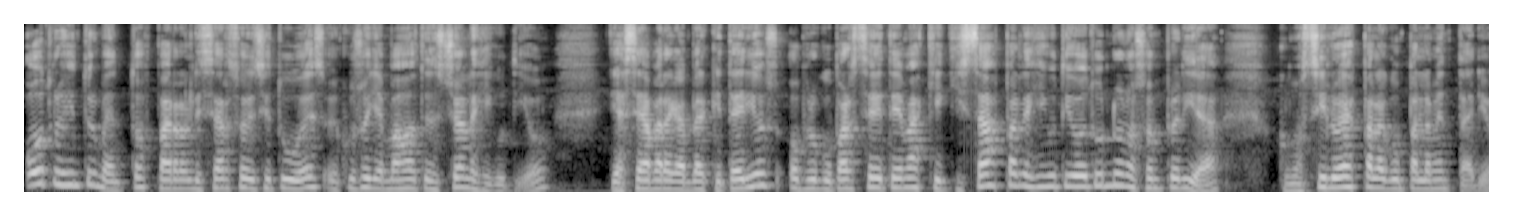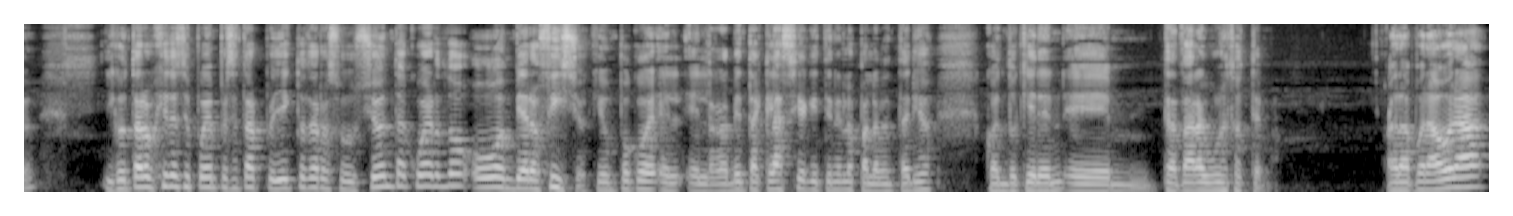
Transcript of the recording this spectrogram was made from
otros instrumentos para realizar solicitudes o incluso llamados de atención al Ejecutivo, ya sea para cambiar criterios o preocuparse de temas que quizás para el Ejecutivo de turno no son prioridad, como sí lo es para algún parlamentario. Y con tal objeto se pueden presentar proyectos de resolución de acuerdo o enviar oficios, que es un poco la herramienta clásica que tienen los parlamentarios cuando quieren eh, tratar algunos de estos temas. Ahora, por ahora,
